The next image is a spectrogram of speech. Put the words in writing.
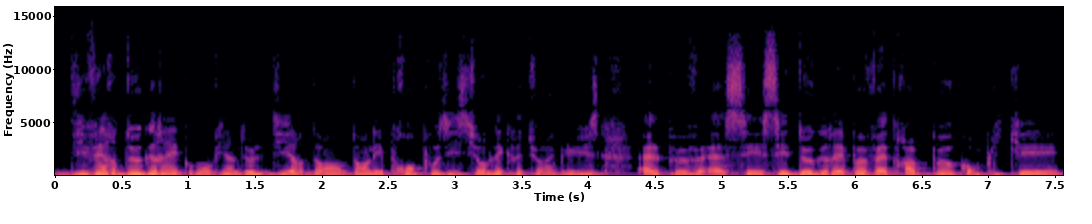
divers degrés, comme on vient de le dire, dans, les propositions de l'écriture inclusive. Euh, ces, degrés peuvent être un peu compliqués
